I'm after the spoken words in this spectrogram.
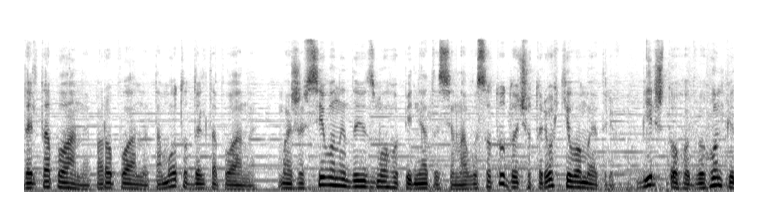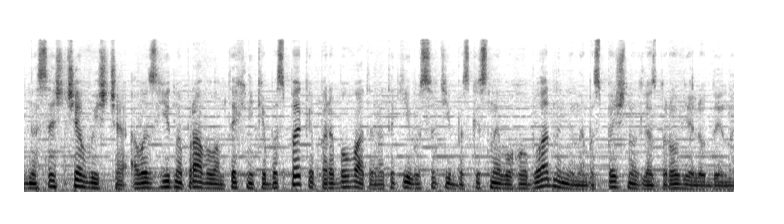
дельтаплани, пароплани та мотодельтаплани. Майже всі вони дають змогу піднятися на висоту до 4 кілометрів. Більш того, двигун піднесе ще вище, але згідно правилам техніки безпеки, перебувати на такій висоті без кисневого обладнання небезпечно для здоров'я людини.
